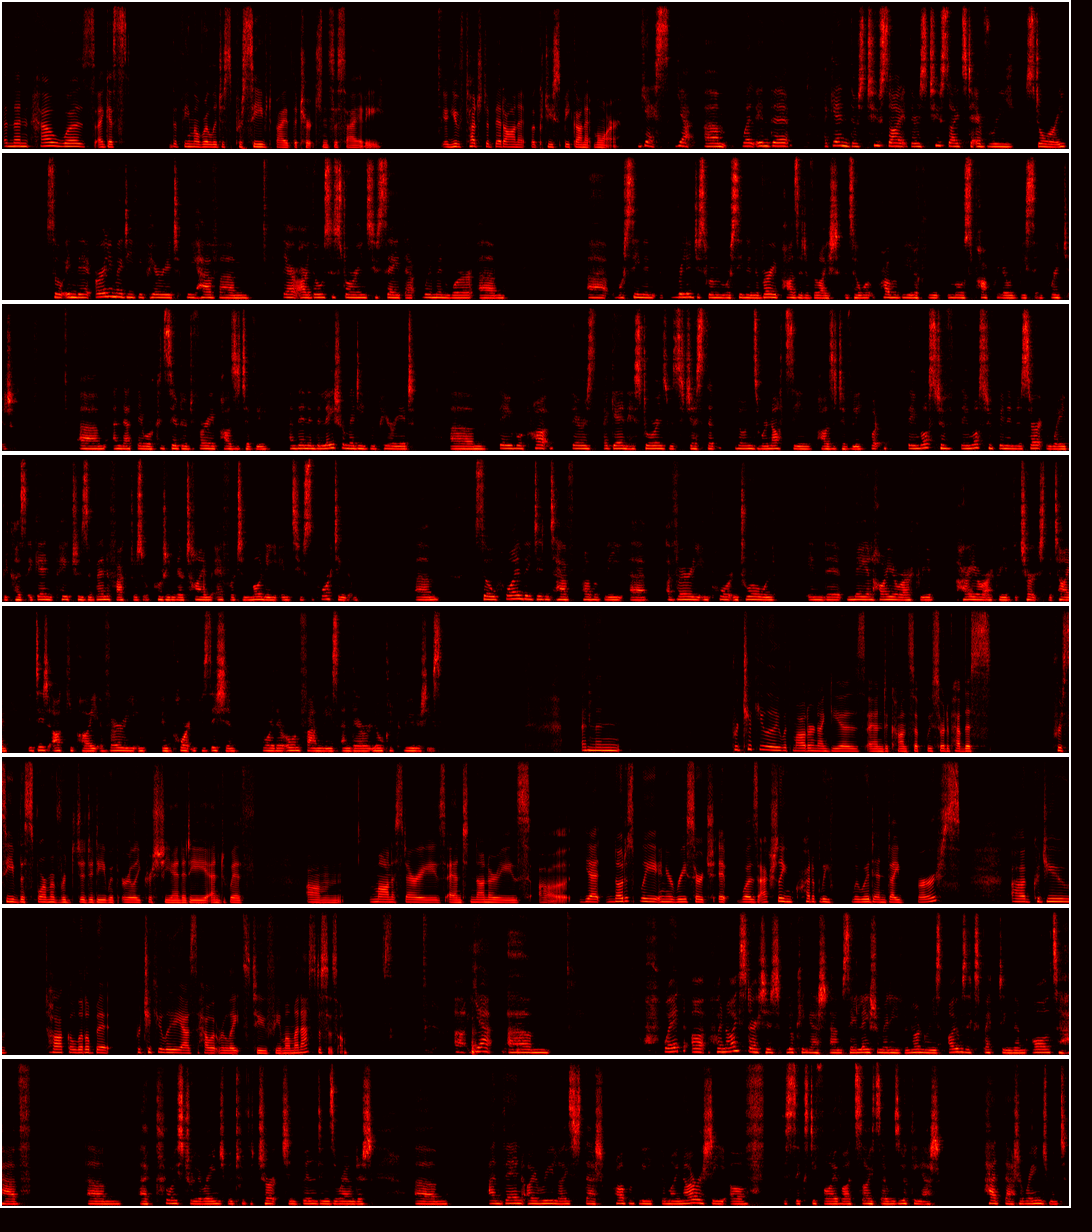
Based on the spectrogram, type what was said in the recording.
and then how was i guess the female religious perceived by the church and society you've touched a bit on it but could you speak on it more yes yeah um, well in the again there's two side there's two sides to every story so in the early medieval period, we have um, there are those historians who say that women were um, uh, were seen in religious women were seen in a very positive light, and so we're probably looking the most popular would be Saint Bridget, um, and that they were considered very positively. And then in the later medieval period, um, they were pro- there's again historians would suggest that nuns were not seen positively, but they must have they must have been in a certain way because again patrons and benefactors were putting their time effort and money into supporting them. Um, so while they didn't have probably a, a very important role in the male hierarchy of, hierarchy of the church at the time they did occupy a very important position for their own families and their local communities and then particularly with modern ideas and a concept we sort of have this perceive this form of rigidity with early Christianity and with um, monasteries and nunneries. Uh, yet, noticeably in your research, it was actually incredibly fluid and diverse. Uh, could you talk a little bit, particularly as how it relates to female monasticism? Uh, yeah. Um, when uh, when I started looking at, um, say, later medieval nunneries, I was expecting them all to have um, a cloistral arrangement with the church and buildings around it. Um, and then I realized that probably the minority of the 65 odd sites I was looking at had that arrangement.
